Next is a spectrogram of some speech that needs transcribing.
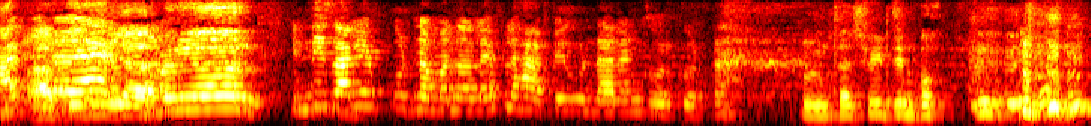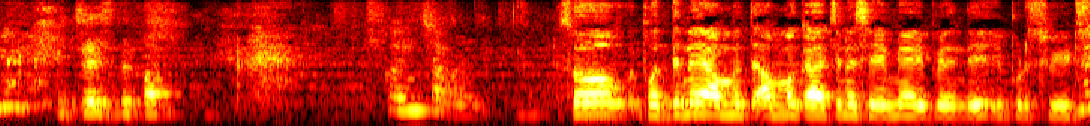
హ్యాపీ హ్యాపీ న్యూ ఇయర్ ఇన్నిసార్లు చెప్పుకుంటున్నాం మన లైఫ్ హ్యాపీగా ఉండాలని కోరుకుంటున్నాం. స్వీట్ తినిపో. కొంచెం సో పొద్దునే అమ్మ అమ్మ కాచిన సేమి అయిపోయింది. ఇప్పుడు స్వీట్స్.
